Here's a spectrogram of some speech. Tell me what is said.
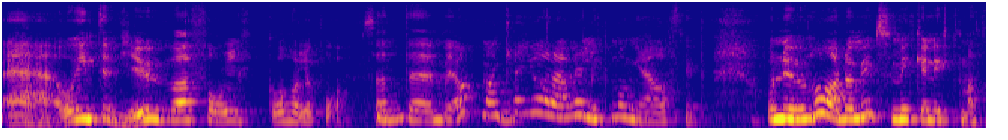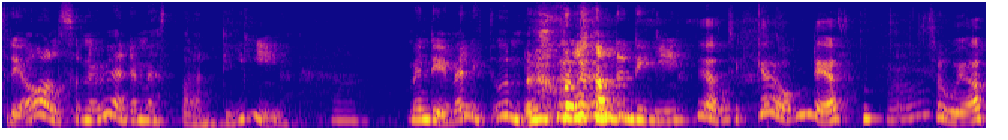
Eh, och intervjuar folk och håller på. Så att, eh, ja, man kan göra väldigt många avsnitt. Och nu har de ju inte så mycket nytt material så nu är det mest bara dill. Men det är väldigt underhållande dill. Jag tycker om det, tror jag.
